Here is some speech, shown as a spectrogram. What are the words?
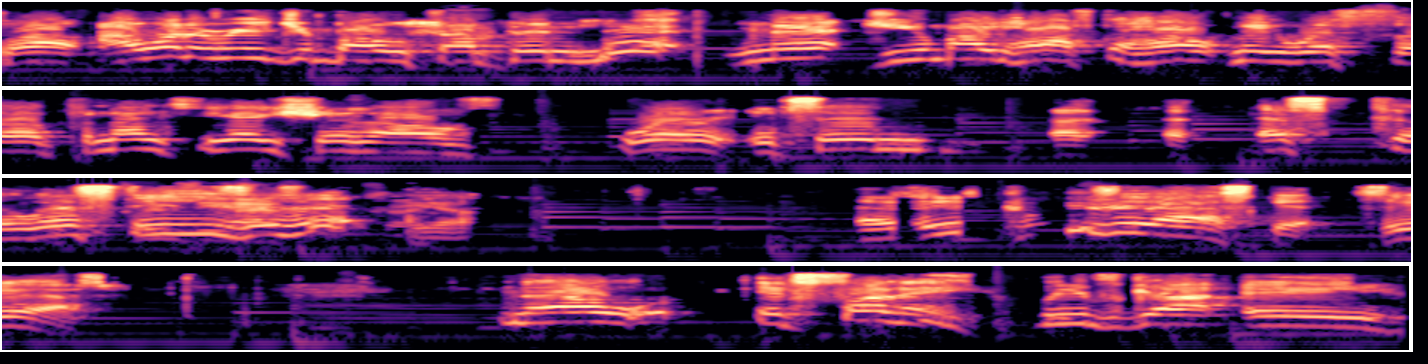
Well, I want to read you both something. Mitch, Mitch, you might have to help me with the pronunciation of where it's in uh, uh, Ecclesiastes, is it? Yeah. Uh, Ecclesiastes, yes. Now, it's funny. We've got a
